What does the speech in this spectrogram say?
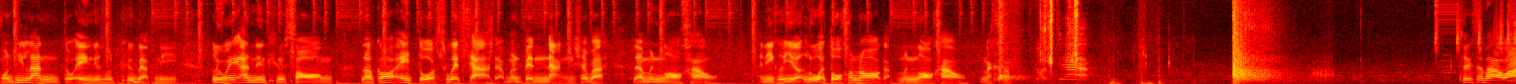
คนที่ลั่นตัวเองที่สุดคือแบบนี้ หรือว่าอีกอันหนึ่งคือซอง แล้วก็ไอ้ตัวสเวตการ์ดอะมันเป็นหนังใช่ป่ะแล้วมันงอเข้า อันนี้ก็เยอะหรือว่าตัวข้างนอกอะมันงอเข้านะครับ เช็คสภาวะ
